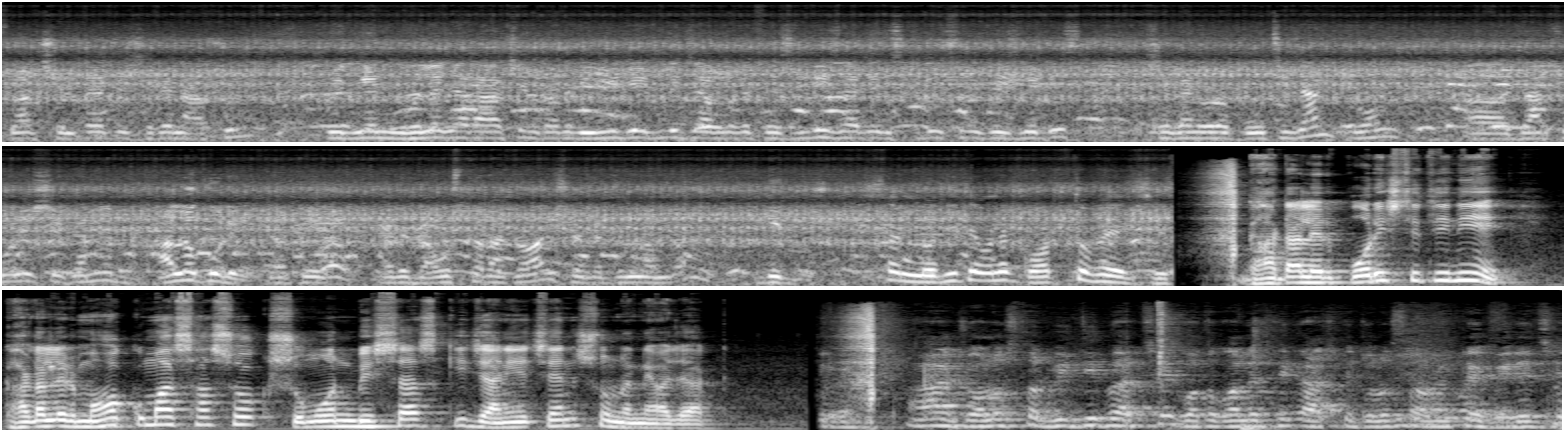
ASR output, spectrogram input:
ফ্লাড শেল্টার আছে সেখানে আসুন। প্রেগনেন্ট মহিলা যারা আছেন তাদের ইমিডিয়েটলি যে আমাদের ফেসিলিটিস আছে ইনস্টিটিউশন ফেসিলিটিস সেখানে ওরা পৌঁছে যান এবং যার ফলে সেখানে ভালো করে যাতে তাদের ব্যবস্থা রাখা হয় সেটার জন্য আমরা দেখব। স্যার নদীতে অনেক গর্ত হয়েছে। ঘাটালের পরিস্থিতি নিয়ে ঘাটালের মহকুমা শাসক সুমন বিশ্বাস কি জানিয়েছেন শুনে নেওয়া যাক। হ্যাঁ জলস্তর বৃদ্ধি পাচ্ছে। গতকালের থেকে আজকে জলস্তর অনেকটাই বেড়েছে।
